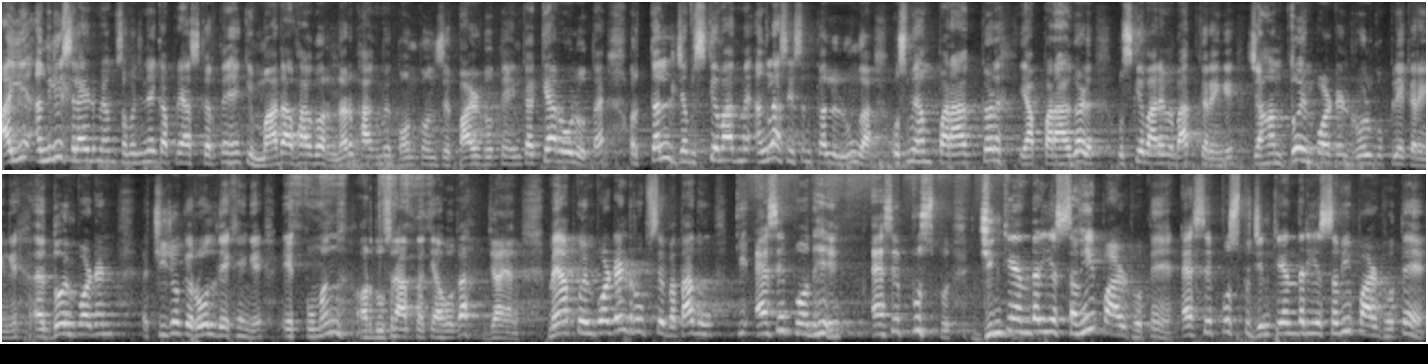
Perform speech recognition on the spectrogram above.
आइए अगली स्लाइड में हम समझने का प्रयास करते हैं कि मादा भाग और नर भाग में कौन कौन से पार्ट होते हैं, इनका क्या रोल होता है। और कल जब इसके बाद मैं अगला सेशन कल लूँगा, उसमें हम परागण या परागण, उसके बारे में बात करेंगे, जहाँ हम दो इंपॉर्टेंट रोल को प्ले करेंगे दो इंपॉर्टेंट चीज़ों के रोल देखेंगे। करेंगे एक पुमंग और दूसरा आपका क्या होगा? जायंग। मैं आपको इंपॉर्टेंट रूप से बता दूँ कि ऐसे पौधे, ऐसे पुष्प जिनके अंदर ये सभी पार्ट होते हैं, ऐसे पुष्प जिनके अंदर ये सभी पार्ट होते हैं,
